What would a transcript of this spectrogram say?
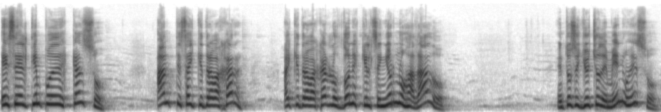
Ese es el tiempo de descanso. Antes hay que trabajar. Hay que trabajar los dones que el Señor nos ha dado. Entonces yo echo de menos eso.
